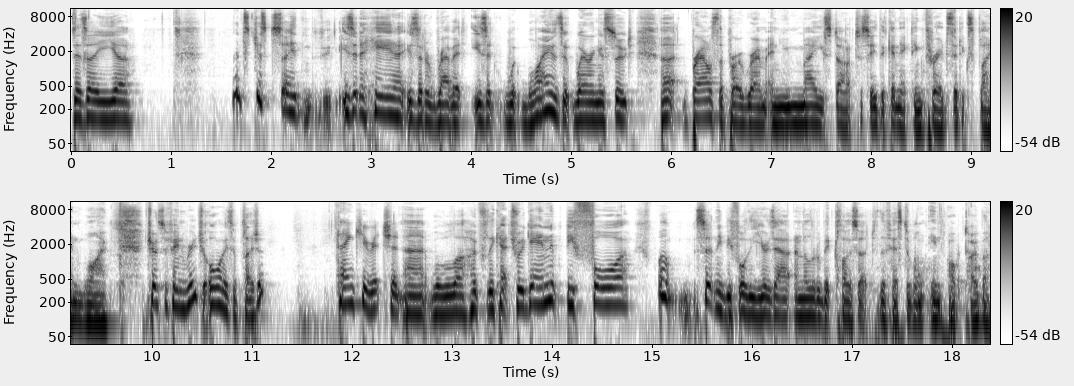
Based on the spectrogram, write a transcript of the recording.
there's a let's just say, is it a hare? Is it a rabbit? Is it why is it wearing a suit? Uh, browse the program, and you may start to see the connecting threads that explain why. Josephine Ridge, always a pleasure. Thank you, Richard. Uh, we'll uh, hopefully catch you again before, well, certainly before the year is out and a little bit closer to the festival in October.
